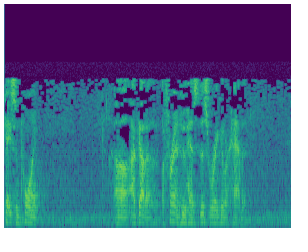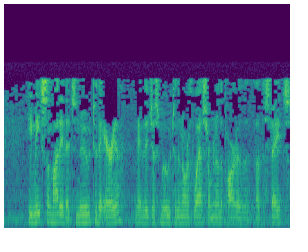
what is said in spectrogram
Case in point, uh, I've got a, a friend who has this regular habit. He meets somebody that's new to the area. Maybe they just moved to the Northwest from another part of the, of the States.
